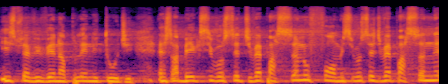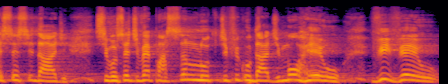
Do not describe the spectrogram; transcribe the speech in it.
Isso é viver na plenitude. É saber que se você estiver passando fome, se você estiver passando necessidade, se você estiver passando luta, dificuldade, morreu, viveu,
